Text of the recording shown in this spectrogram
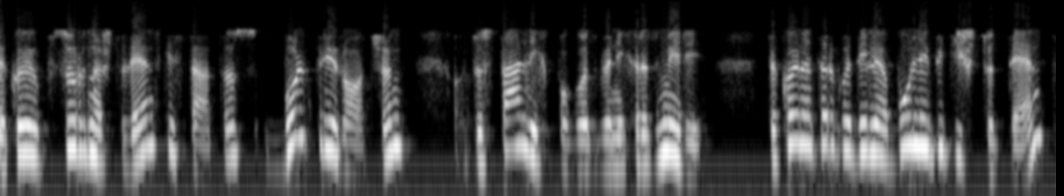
Tako je absurdno študentski status bolj priročen od ostalih pogodbenih razmeri. Tako je na trgu dela bolje biti študent,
